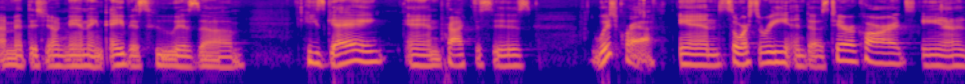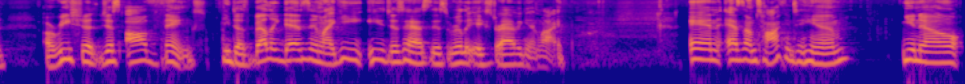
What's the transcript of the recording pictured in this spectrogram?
I met this young man named Avis who is um, he's gay and practices witchcraft and sorcery and does tarot cards and Orisha, just all the things. He does belly dancing, like he he just has this really extravagant life. And as I'm talking to him, you know,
